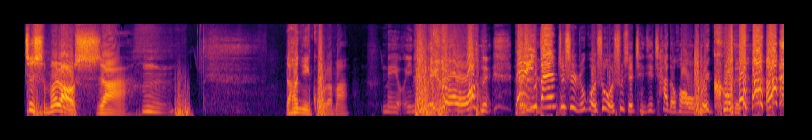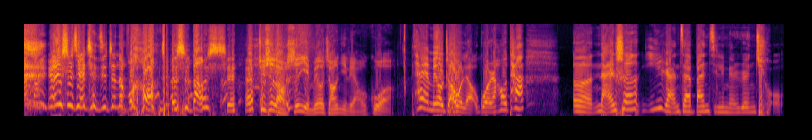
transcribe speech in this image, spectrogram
这什么老师啊？嗯，然后你哭了吗？没有，应该没有，我忘了。但是，一般就是如果说我数学成绩差的话，我会哭，因为数学成绩真的不好，就是当时就是老师也没有找你聊过，他也没有找我聊过。然后他，呃，男生依然在班级里面扔球，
